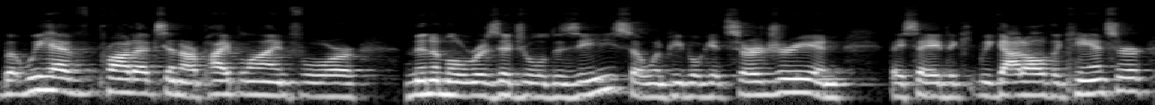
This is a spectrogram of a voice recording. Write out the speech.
but we have products in our pipeline for minimal residual disease. So, when people get surgery and they say that we got all the cancer,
